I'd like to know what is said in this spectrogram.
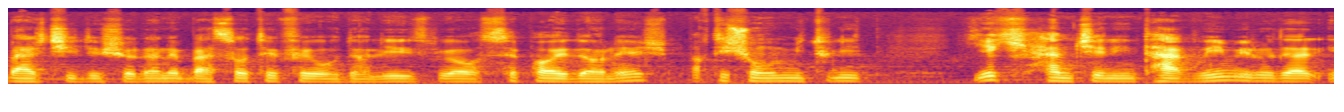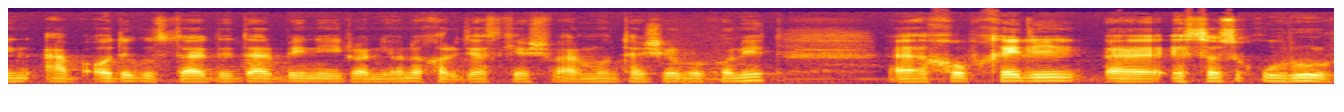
برچیده شدن بساط فئودالیسم یا سپاه دانش. وقتی شما می‌تونید یک همچنین تقویمی رو در این ابعاد گسترده در بین ایرانیان خارج از کشور منتشر بکنید خب خیلی احساس غرور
